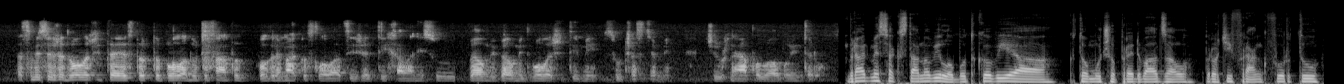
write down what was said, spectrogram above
ja si myslím, že dôležité je z tohto pohľadu, keď sa na to pozrieme ako Slováci, že tí chalani sú veľmi, veľmi dôležitými súčasťami či už Neapolu alebo Interu. Vráťme sa k Stanovi Lobotkovi a k tomu, čo predvádzal proti Frankfurtu.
